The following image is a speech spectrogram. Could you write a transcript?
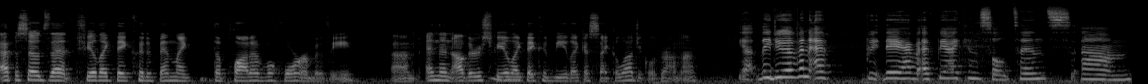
episodes that feel like they could have been like the plot of a horror movie um, and then others feel like they could be like a psychological drama Yeah, they do have an F. They have FBI consultants um,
